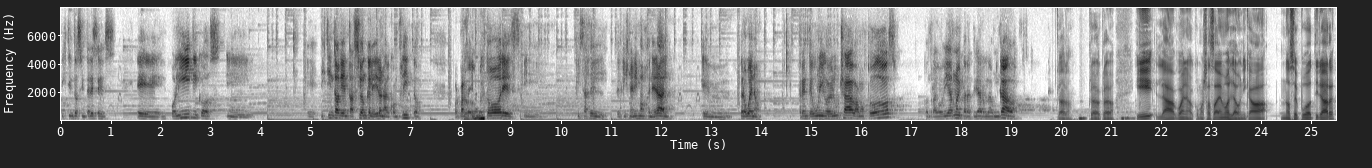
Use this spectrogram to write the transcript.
distintos intereses eh, políticos y eh, distinta orientación que le dieron al conflicto por parte de los doctores y quizás del, kirchnerismo en general. Em, pero bueno, frente único de lucha, vamos todos, contra el gobierno y para tirar la Unicaba. Claro, claro, claro. Y la, bueno, como ya sabemos, la Unicaba no se pudo tirar.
